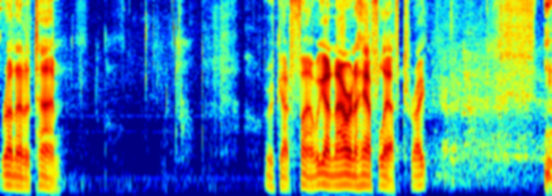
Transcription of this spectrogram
run out of time. We've got fine. We got an hour and a half left, right?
